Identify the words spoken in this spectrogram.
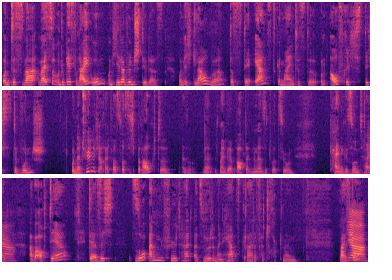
Und das war, weißt du, und du gehst reihum und jeder wünscht dir das. Und ich glaube, das ist der ernst gemeinteste und aufrichtigste Wunsch und natürlich auch etwas, was ich brauchte. Also, ne, ich meine, wer braucht denn in der Situation keine Gesundheit. Ja. Aber auch der, der sich so angefühlt hat, als würde mein Herz gerade vertrocknen. Weißt ja. du?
